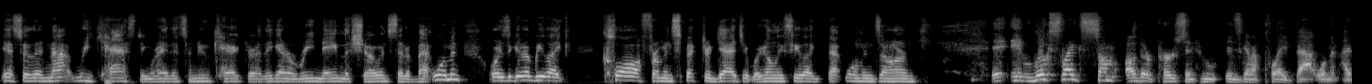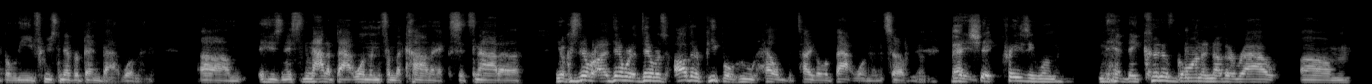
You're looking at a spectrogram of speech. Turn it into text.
Yeah, so they're not recasting, right? That's a new character. Are they going to rename the show instead of Batwoman, or is it going to be like Claw from Inspector Gadget, where you only see like Batwoman's arm? It, it looks like some other person who is going to play Batwoman, I believe, who's never been Batwoman. Um, who's it's not a Batwoman from the comics. It's not a you know, because there were there were there was other people who held the title of Batwoman. So yeah, that they, shit, crazy woman. They, they could have gone another route. Um,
